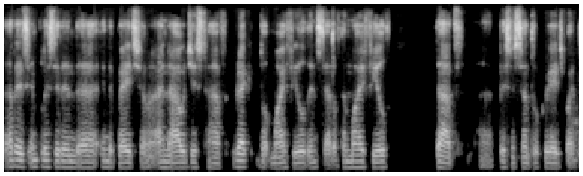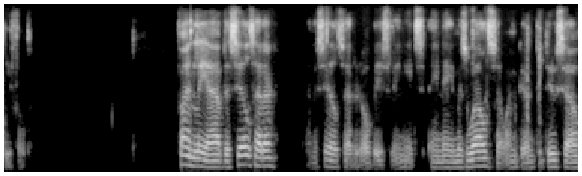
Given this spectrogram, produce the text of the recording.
that is implicit in the in the page. So I now just have rec.myfield instead of the my field that uh, Business Central creates by default. Finally, I have the sales header, and the sales header obviously needs a name as well, so I'm going to do so.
